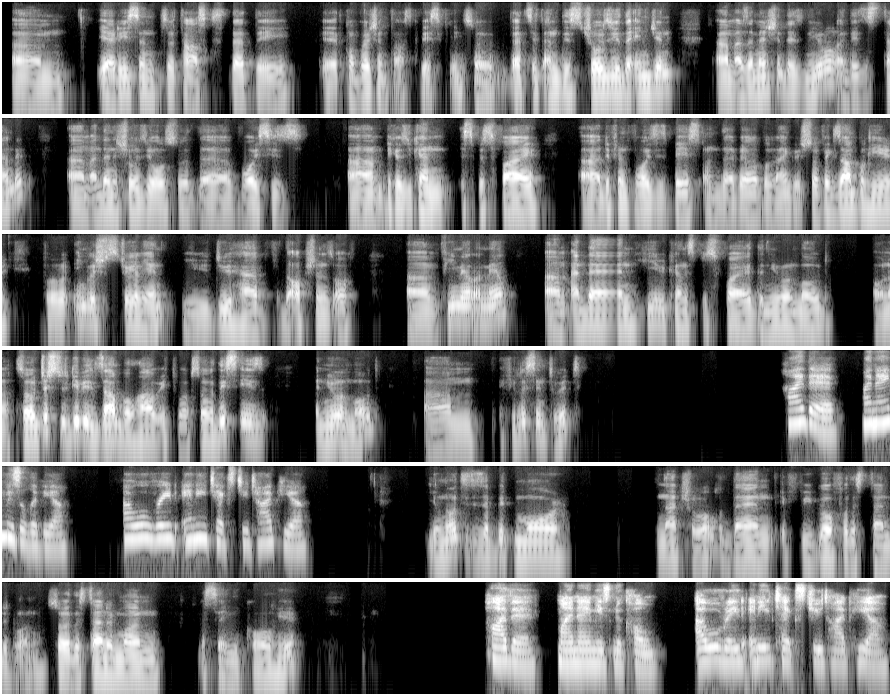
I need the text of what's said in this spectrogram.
um, yeah, recent uh, tasks that they, uh, conversion task basically. So that's it. And this shows you the engine. Um, as I mentioned, there's neural and there's a standard. Um, and then it shows you also the voices um, because you can specify uh, different voices based on the available language. So for example, here for English Australian, you do have the options of um, female and male. Um, and then here you can specify the neural mode or not. So just to give you an example how it works. So this is a neural mode. Um, if you listen to it. Hi there, my name is Olivia. I will read any text you type here. You'll notice it's a bit more natural than if we go for the standard one. So the standard one, let's say Nicole here. Hi there, my name is Nicole. I will read any text you type here.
